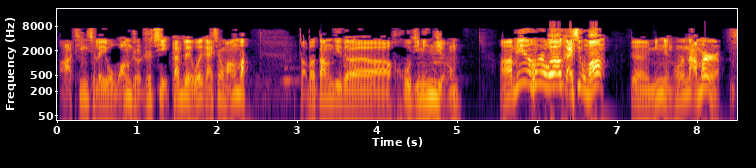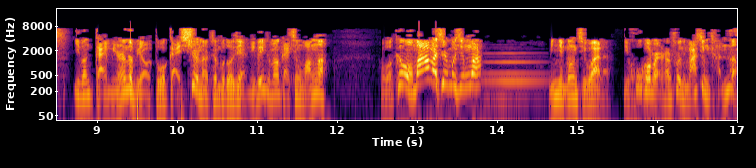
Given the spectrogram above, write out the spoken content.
啊，听起来有王者之气，干脆我也改姓王吧。找到当地的户籍民警啊，民警同志，我要改姓王。这民警同志纳闷啊，一般改名的比较多，改姓的真不多见。你为什么要改姓王啊？我跟我妈妈姓不行吗？民警更奇怪了，你户口本上说你妈姓陈呢。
